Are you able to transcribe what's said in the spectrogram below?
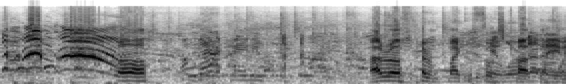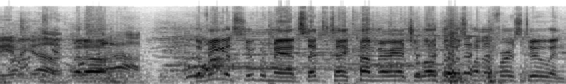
Well, I'm back, baby. I don't know if our microphone's Just get warmed caught up, that baby. one. Here we go. But um, Wow. the vegan Superman set to take on Mariachi Loco is one of the first two, and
